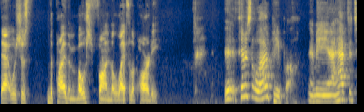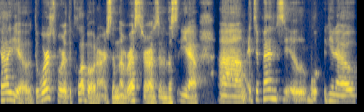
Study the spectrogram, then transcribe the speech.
that was just the probably the most fun the life of the party there there was a lot of people. I mean, I have to tell you, the worst were the club owners and the restaurants and the, you know, um, it depends, uh, you know,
